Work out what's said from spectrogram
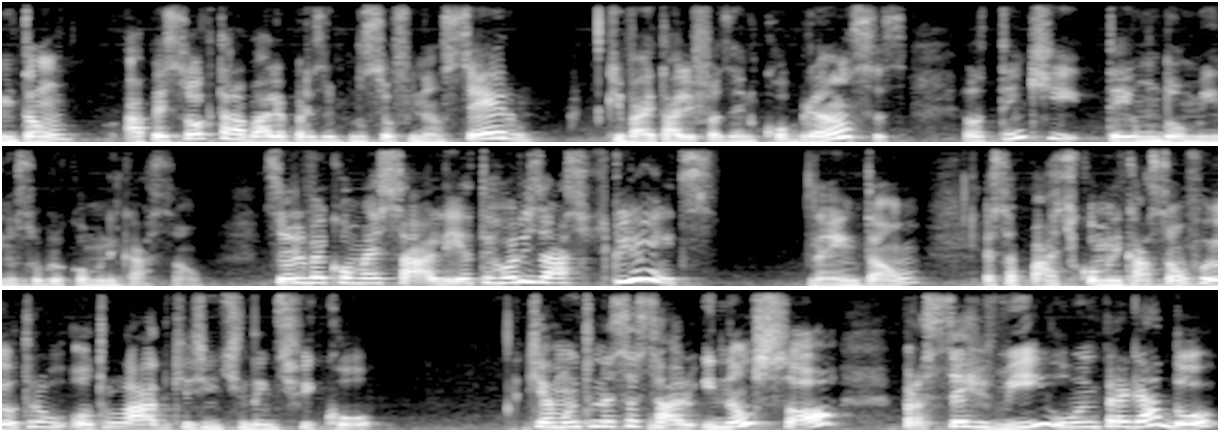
Então, a pessoa que trabalha, por exemplo, no seu financeiro, que vai estar ali fazendo cobranças, ela tem que ter um domínio sobre a comunicação. Senão ele vai começar ali a terrorizar seus clientes. Né? Então, essa parte de comunicação foi outro, outro lado que a gente identificou que é muito necessário. E não só para servir o empregador,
